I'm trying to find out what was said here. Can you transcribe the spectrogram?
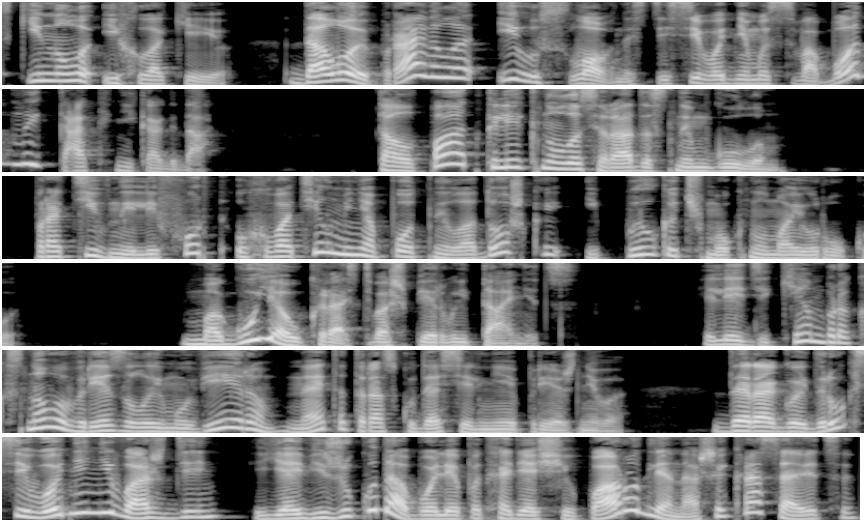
скинула их лакею. «Долой правила и условности, сегодня мы свободны, как никогда!» Толпа откликнулась радостным гулом. Противный Лефорт ухватил меня потной ладошкой и пылко чмокнул мою руку. «Могу я украсть ваш первый танец?» Леди Кемброк снова врезала ему веером, на этот раз куда сильнее прежнего. «Дорогой друг, сегодня не ваш день. Я вижу куда более подходящую пару для нашей красавицы».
